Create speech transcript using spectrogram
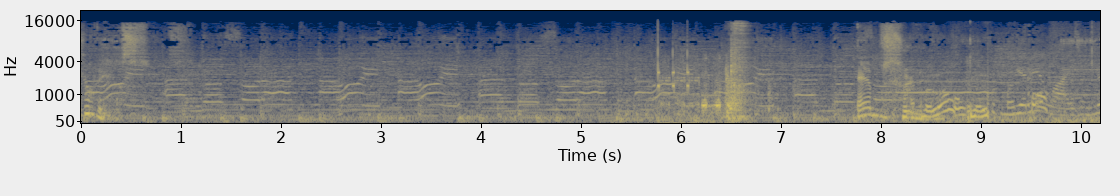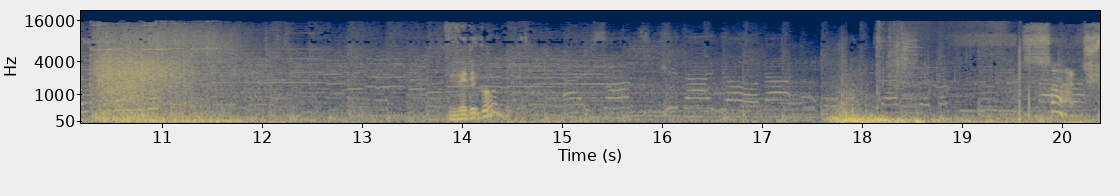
Curious. Absolutely. Hello. You realize a little Very good. Such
